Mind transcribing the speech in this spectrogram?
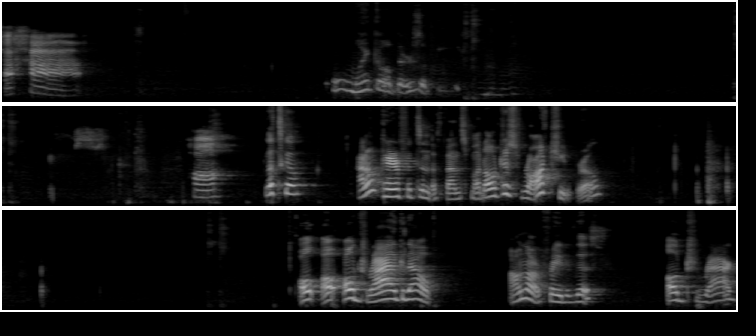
Haha. Oh my god, there's a bee. Huh? Let's go. I don't care if it's in defense mode. I'll just rot you, bro. I'll, I'll, I'll drag it out. I'm not afraid of this. I'll drag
